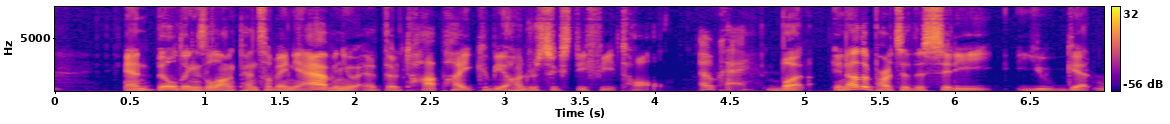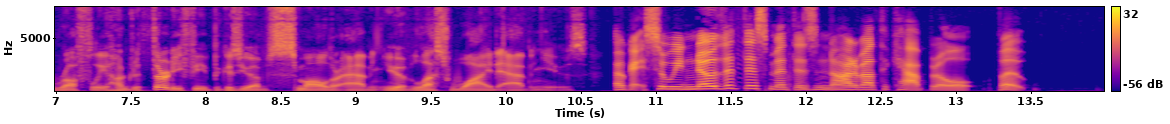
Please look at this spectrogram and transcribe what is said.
And buildings along Pennsylvania Avenue at their top height could be 160 feet tall. Okay. But in other parts of the city, you get roughly 130 feet because you have smaller avenue. You have less wide avenues. Okay, so we know that this myth is not about the Capitol, but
